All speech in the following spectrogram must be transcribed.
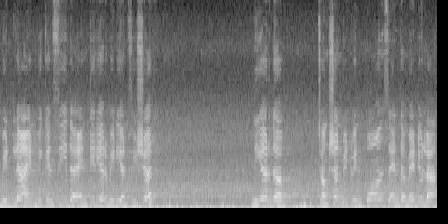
midline we can see the anterior median fissure near the junction between pons and the medulla.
